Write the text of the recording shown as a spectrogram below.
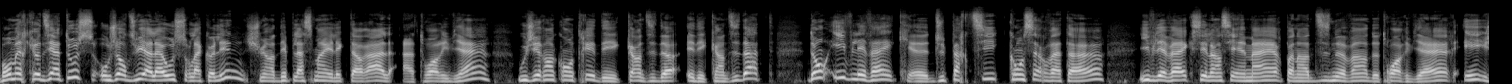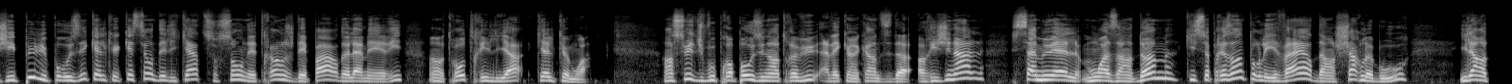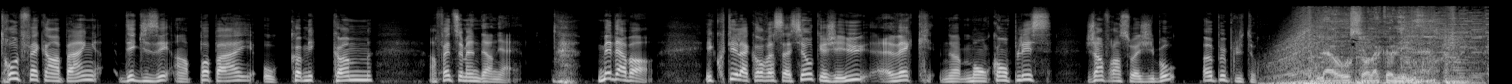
Bon mercredi à tous. Aujourd'hui à la hausse sur la colline, je suis en déplacement électoral à Trois-Rivières où j'ai rencontré des candidats et des candidates, dont Yves Lévesque euh, du Parti conservateur. Yves Lévesque, c'est l'ancien maire pendant 19 ans de Trois-Rivières et j'ai pu lui poser quelques questions délicates sur son étrange départ de la mairie, entre autres il y a quelques mois. Ensuite, je vous propose une entrevue avec un candidat original, Samuel Moisan-Dom, qui se présente pour les Verts dans Charlebourg. Il a entre autres fait campagne déguisé en Popeye au Comic Com en fin de semaine dernière. Mais d'abord, écoutez la conversation que j'ai eue avec mon complice Jean-François Gibault un peu plus tôt. Là-haut sur la colline.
